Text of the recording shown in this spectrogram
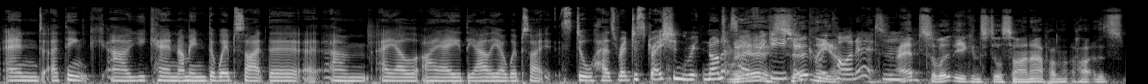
And I think uh, you can, I mean, the website, the uh, um, ALIA, the ALIA website, still has registration written on it, so I figure you can click on it. Absolutely, you can still sign up. I'm, that's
